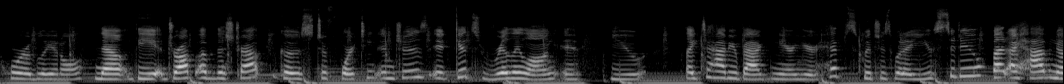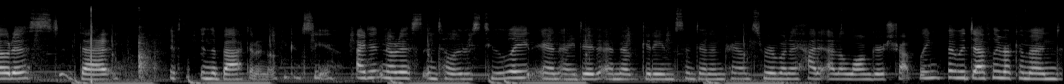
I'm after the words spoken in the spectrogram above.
horribly at all. Now the drop of the strap goes to 14 inches. It gets really long if you like to have your bag near your hips, which is what I used to do. But I have noticed that if in the back, I don't know if you can see, I didn't notice until it was too late and I did end up getting some denim transfer when I had it at a longer strap length. I would definitely recommend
